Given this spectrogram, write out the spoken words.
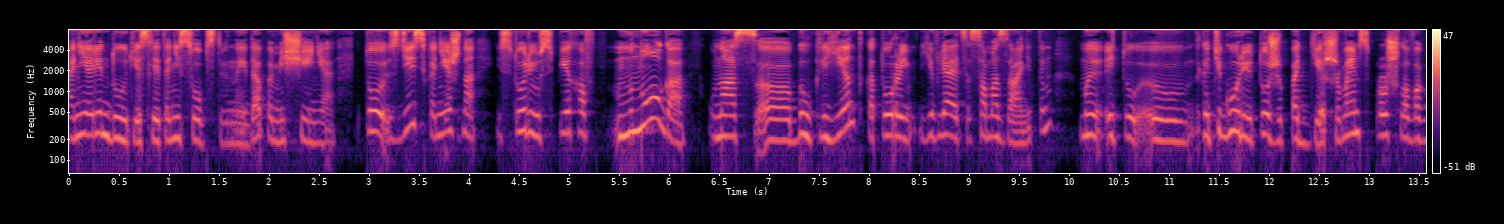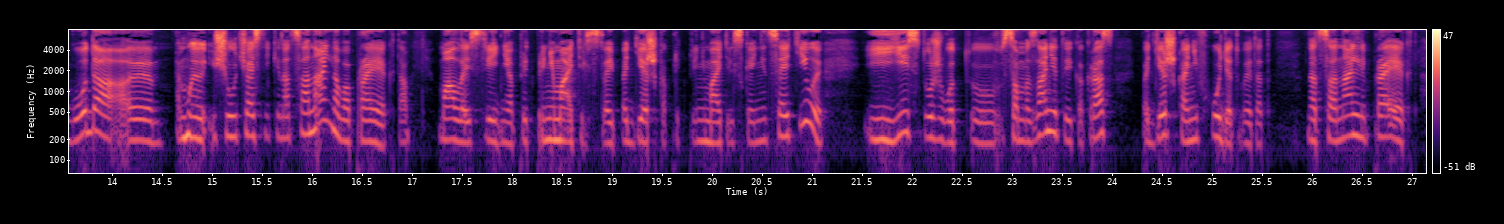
они арендуют, если это не собственные да, помещения, то здесь, конечно, историй успехов много. У нас э, был клиент, который является самозанятым. Мы эту э, категорию тоже поддерживаем с прошлого года. Э, мы еще участники национального проекта «Малое и среднее предпринимательство и поддержка предпринимательской инициативы». И есть тоже вот э, самозанятые как раз поддержка, они входят в этот национальный проект –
